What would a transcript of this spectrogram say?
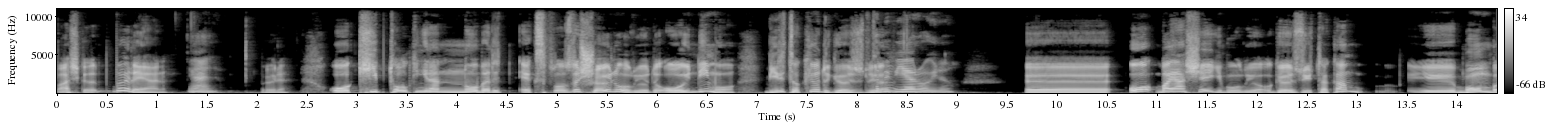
Başka da böyle yani. Yani. Böyle. O Keep Talking and Nobody Explodes'da şöyle oluyordu. O oyun değil mi o? Biri takıyordu gözlüğü. Tabii VR oyunu. Ee, o bayağı şey gibi oluyor. O gözlüğü takan e, bomba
